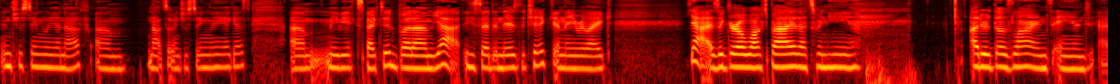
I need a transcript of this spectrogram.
Interestingly enough, um, not so interestingly, I guess, um, maybe expected, but um, yeah, he said, and there's the chick, and they were like, yeah, as a girl walked by, that's when he uttered those lines, and uh,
